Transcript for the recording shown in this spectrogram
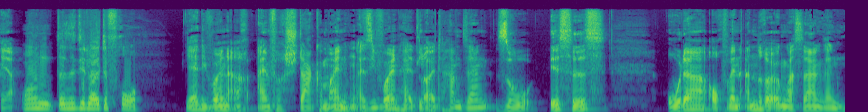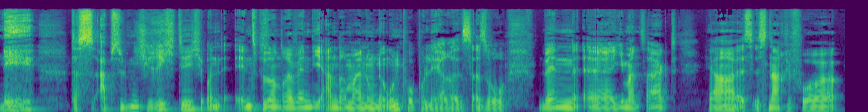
Ja. Und dann sind die Leute froh. Ja, die wollen auch einfach starke Meinungen. Also sie wollen halt Leute haben, die sagen, so ist es. Oder auch wenn andere irgendwas sagen, sagen, nee, das ist absolut nicht richtig. Und insbesondere, wenn die andere Meinung eine unpopuläre ist. Also wenn äh, jemand sagt, ja, es ist nach wie vor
